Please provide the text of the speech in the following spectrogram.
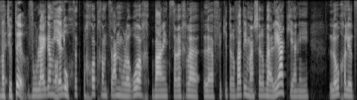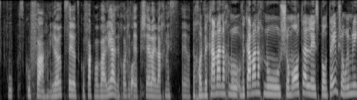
ואט יותר. ואולי גם יהיה לי הפוך. קצת פחות חמצן מול הרוח, בה אני אצטרך לה, להפיק יותר ואטים מאשר בעלייה, כי אני לא אוכל להיות זקו- זקופה. אני לא ארצה להיות זקופה כמו בעלייה, אז יכול להיות נכון. שזה יקשה עליי להכניס אה, אותה. נכון, וכמה אנחנו, וכמה אנחנו שומעות על אה, ספורטאים שאומרים לי,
